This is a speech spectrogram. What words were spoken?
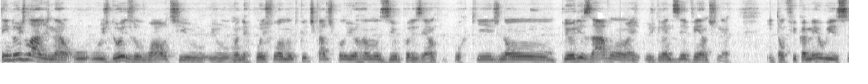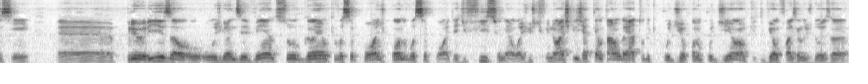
Tem dois lados, né? O, os dois, o Walt e o, e o Van der Poel, foram muito criticados pelo Johan Musil, por exemplo, porque eles não priorizavam os grandes eventos, né? Então fica meio isso, assim é, prioriza os grandes eventos ou ganha o que você pode quando você pode. É difícil, né, o ajuste final. Acho que eles já tentaram ganhar tudo que podiam quando podiam, o que vinham fazendo os dois há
